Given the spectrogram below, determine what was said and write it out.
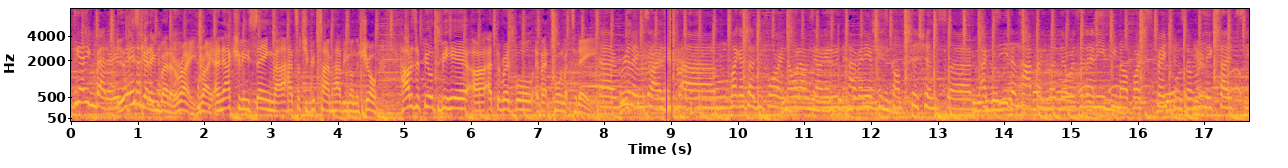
It's getting better. It is getting better, right, right. And actually saying that I had such a good time having you on the show. How does it feel to be here uh, at the Red Bull event tournament today? Uh, really exciting. Um, like I said before, you know, when I was young, I didn't have any of these competitions. Uh, I see them happen, but there wasn't any female participation. So I'm really excited to see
